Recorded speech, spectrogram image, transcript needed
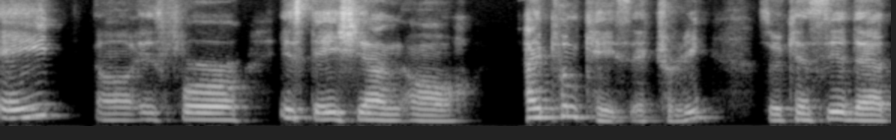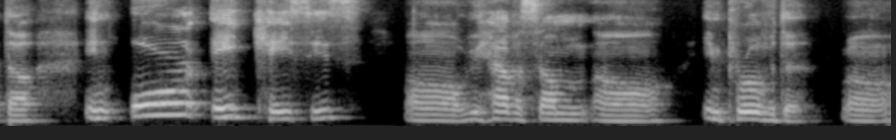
eight uh, is for East Asian uh, typhoon case, actually. So you can see that uh, in all eight cases, uh, we have some uh, improved uh,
